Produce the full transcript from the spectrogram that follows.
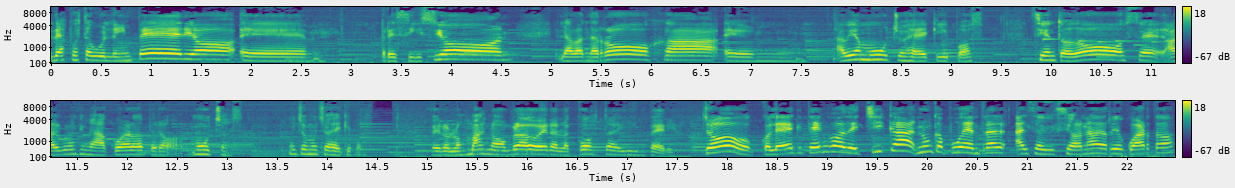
Después está el Imperio, Precisión, la Banda Roja. Había muchos equipos, 112, algunos que me acuerdo, pero muchos, muchos, muchos equipos. Pero los más nombrados eran la Costa y Imperio. Yo, edad que tengo de chica, nunca pude entrar al seleccionado de Río Cuarto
